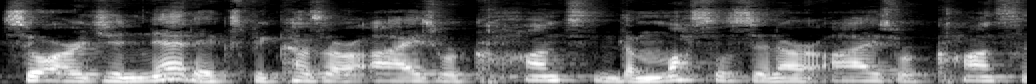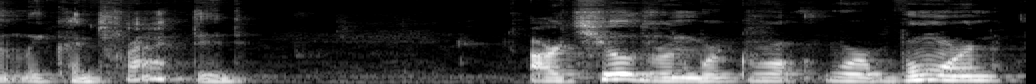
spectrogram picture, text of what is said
So our genetics, because our eyes were constant, the muscles in our eyes were constantly contracted. Our children were were born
